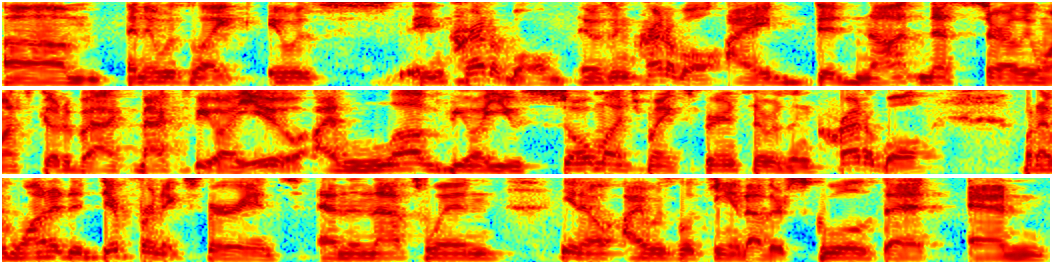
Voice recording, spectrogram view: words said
um, and it was like it was incredible. It was incredible. I did not necessarily want to go to back back to BYU. I love BYU so much. My experience there was incredible, but I wanted a different experience. And then that's when you know I was looking at other schools that and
